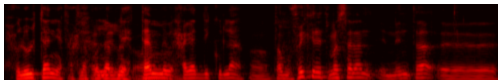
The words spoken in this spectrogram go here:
حلول تانية. فإحنا كنا بنهتم آه، آه. بالحاجات دي كلها. آه. طب وفكرة مثلا إن أنت آه،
